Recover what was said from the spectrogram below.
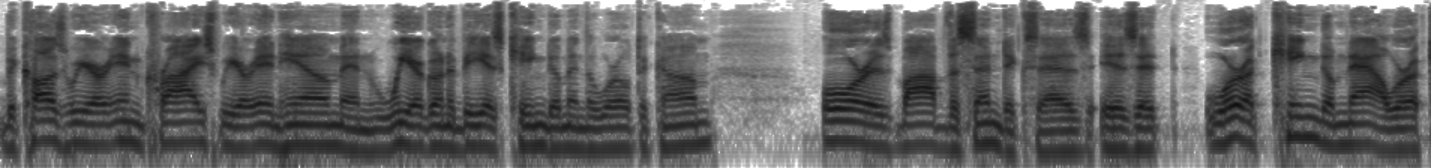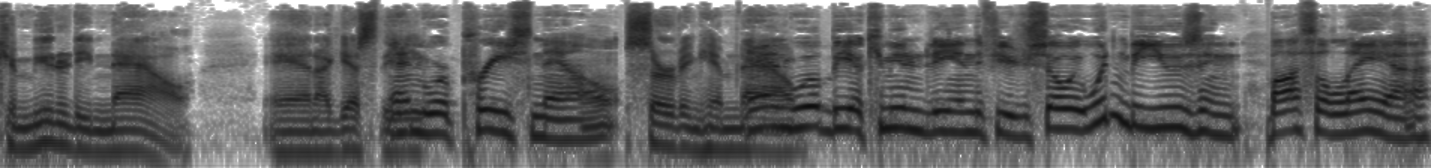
because we are in Christ, we are in him, and we are going to be his kingdom in the world to come. Or as Bob Vacendak says, is it we're a kingdom now, we're a community now. and I guess the and we're priests now, serving him now. and we'll be a community in the future. So it wouldn't be using basileia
